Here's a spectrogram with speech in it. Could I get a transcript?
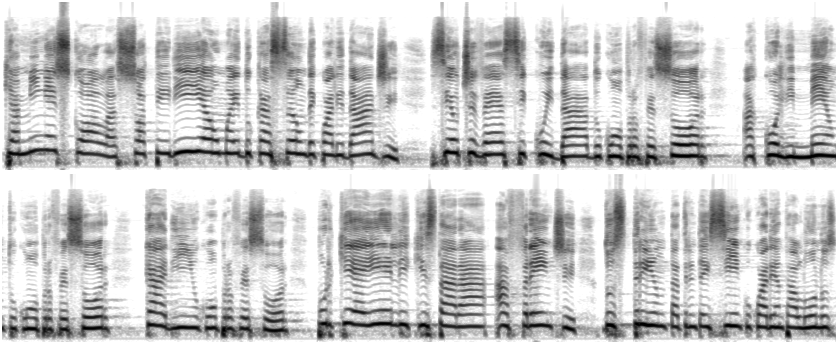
que a minha escola só teria uma educação de qualidade se eu tivesse cuidado com o professor, acolhimento com o professor, carinho com o professor, porque é ele que estará à frente dos 30, 35, 40 alunos,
